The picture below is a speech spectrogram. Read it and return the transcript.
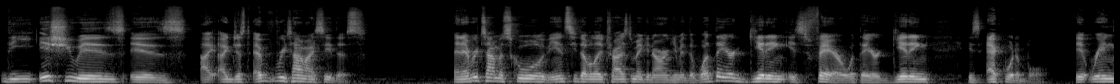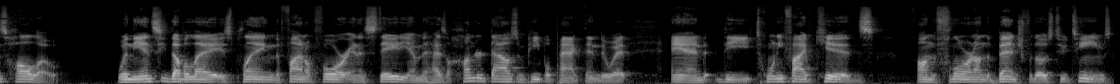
The issue is, is I, I just, every time I see this, and every time a school or the NCAA tries to make an argument that what they are getting is fair, what they are getting is equitable, it rings hollow. When the NCAA is playing the Final Four in a stadium that has 100,000 people packed into it, and the 25 kids on the floor and on the bench for those two teams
